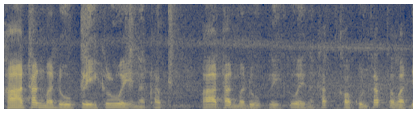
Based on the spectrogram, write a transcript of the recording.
พาท่านมาดูปลีกล้วยนะครับ พาท่านมาดูปลีกล้วยนะครับ ขอบคุณครับสวัสดี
